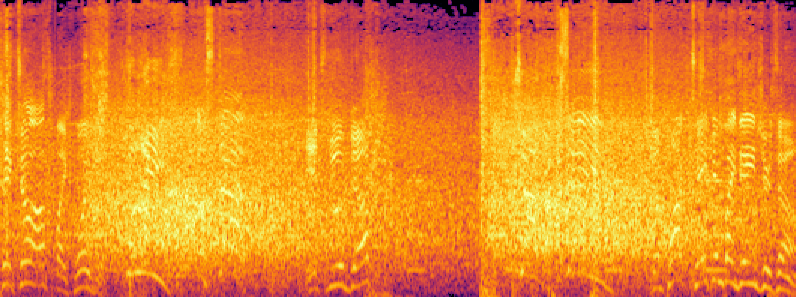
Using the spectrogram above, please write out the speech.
Picked off by Koivu. Police! A stop! It's moved up. Shot! Save! The puck taken by danger zone.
